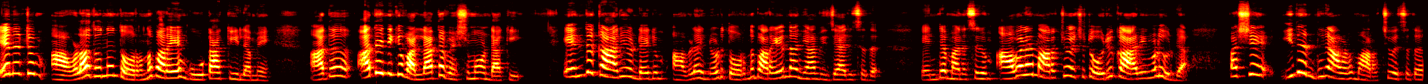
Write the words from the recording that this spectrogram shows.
എന്നിട്ടും അവളതൊന്നും തുറന്നു പറയാൻ കൂട്ടാക്കിയില്ലമ്മേ. അത് അതെനിക്ക് വല്ലാത്ത വിഷമം ഉണ്ടാക്കി. എന്ത് കാര്യം ഉണ്ടെങ്കിലും അവൾ എന്നോട് തുറന്നു പറയുമെന്നാണ് ഞാൻ വിചാരിച്ചത്. എന്റെ മനസ്സിലും അവളെ മറച്ചു വെച്ചിട്ട് ഒരു കാര്യങ്ങളുമില്ല പക്ഷേ ഇതെന്തിനാ അവൾ മറച്ചു വെച്ചത്?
